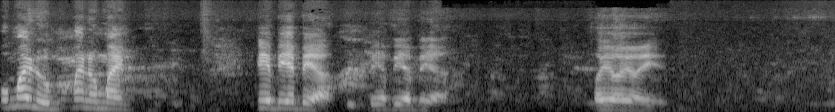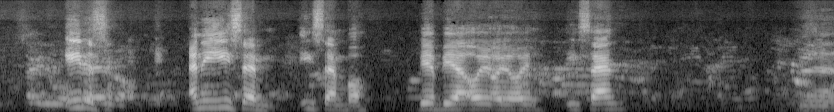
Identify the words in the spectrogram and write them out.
O oh, may lo, may lo, may. Beer, beer, beer. Beer, beer, beer. Oi, oi, oi. Inis, any isem, isem bo? Beer, beer, oi, oi, oi. Isan? Yeah.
